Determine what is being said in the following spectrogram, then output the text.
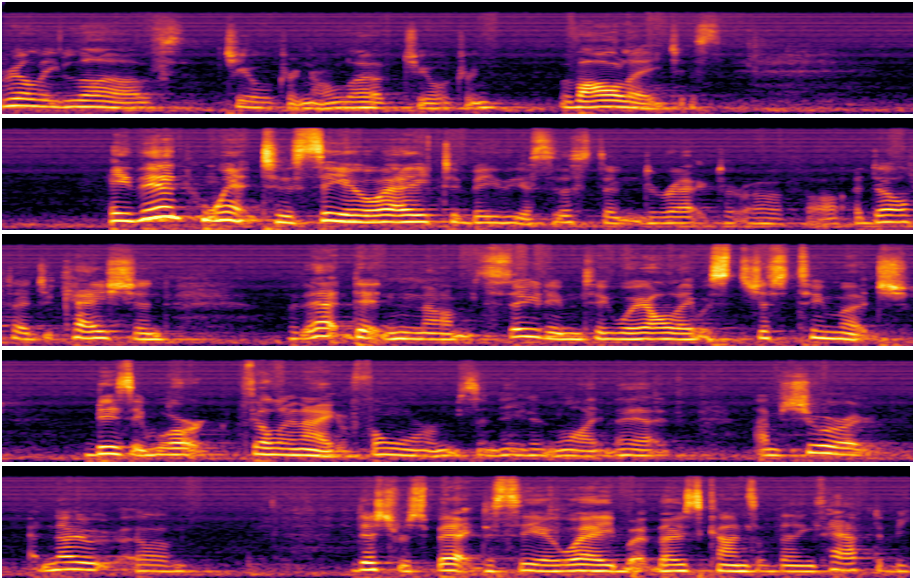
really loves children or loved children of all ages. He then went to COA to be the assistant director of uh, adult education. But that didn't um, suit him too well. It was just too much busy work filling out forms, and he didn't like that. I'm sure, no um, disrespect to COA, but those kinds of things have to be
